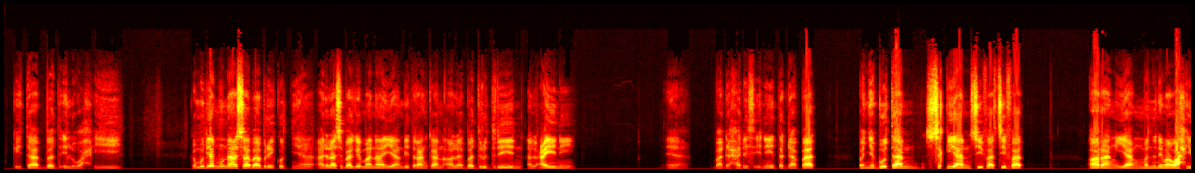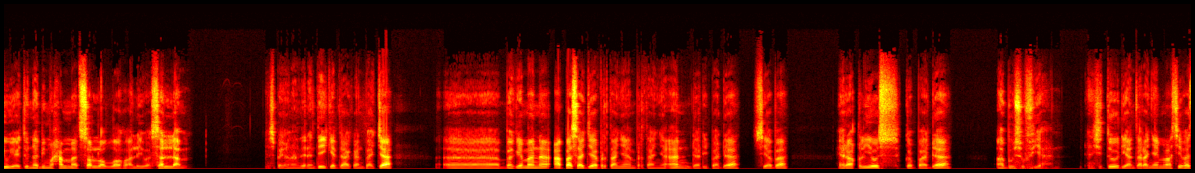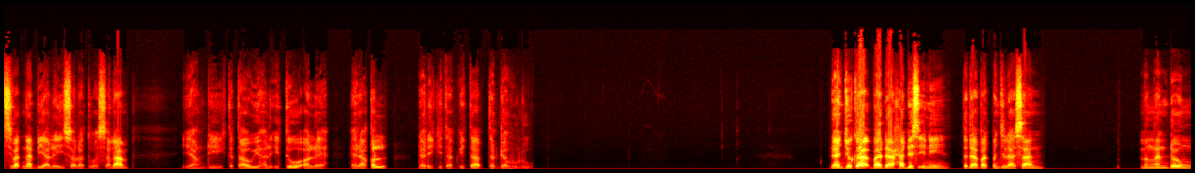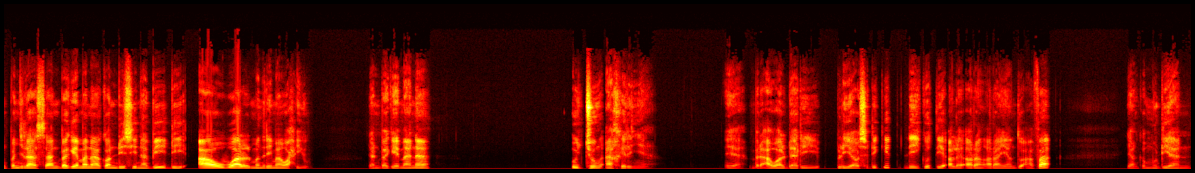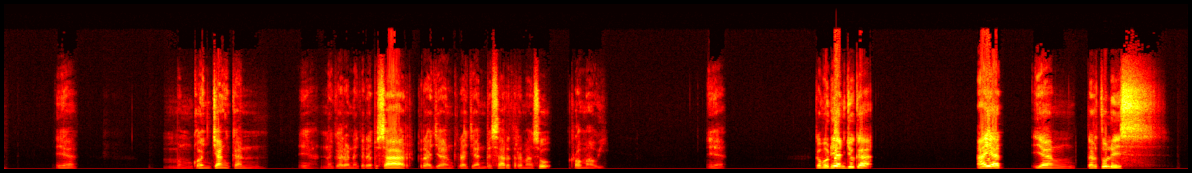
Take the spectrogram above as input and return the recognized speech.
kitab Bad'il Wahyi. Kemudian munasabah berikutnya adalah sebagaimana yang diterangkan oleh Badruddin Al-Aini. Ya, pada hadis ini terdapat penyebutan sekian sifat-sifat orang yang menerima wahyu yaitu Nabi Muhammad sallallahu alaihi wasallam. Ya, sebagaimana nanti nanti kita akan baca uh, bagaimana apa saja pertanyaan-pertanyaan daripada siapa Heraklius kepada Abu Sufyan. Dan situ di antaranya memang sifat-sifat Nabi alaihi salatu wasallam yang diketahui hal itu oleh Herakl dari kitab-kitab terdahulu. Dan juga pada hadis ini terdapat penjelasan mengandung penjelasan bagaimana kondisi Nabi di awal menerima wahyu dan bagaimana ujung akhirnya. Ya, berawal dari beliau sedikit diikuti oleh orang-orang yang duafa yang kemudian ya menggoncangkan ya negara-negara besar, kerajaan-kerajaan besar termasuk Romawi. Ya. Kemudian juga ayat yang tertulis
